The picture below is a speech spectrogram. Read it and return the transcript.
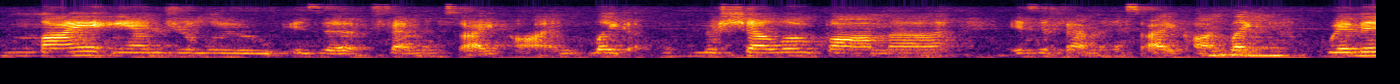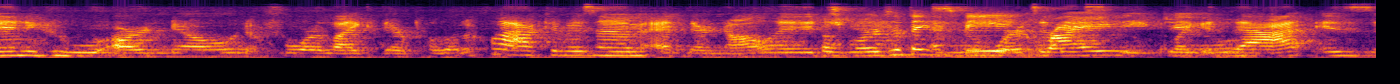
Maya Angelou is a feminist icon. Like Michelle Obama is a feminist icon. Like Mhm. women who are known for like their political activism and their knowledge The words that they and speak, the words that right? they speak, like that is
